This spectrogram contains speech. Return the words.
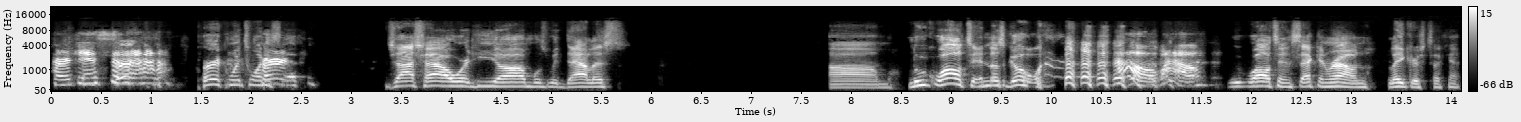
Perkins. Perk, Perk went 27. Perk. Josh Howard, he um was with Dallas. Um, Luke Walton, let's go. oh wow. Luke Walton, second round. Lakers took him.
